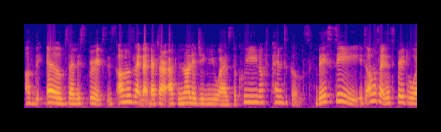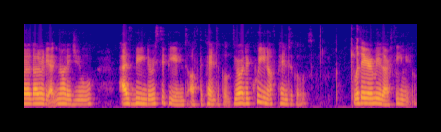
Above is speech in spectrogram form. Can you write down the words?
of the elves and the spirits. It's almost like that that are acknowledging you as the queen of pentacles. They see it's almost like the spirit world already acknowledge you as being the recipient of the pentacles. You're the queen of pentacles. Whether you're male or female.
